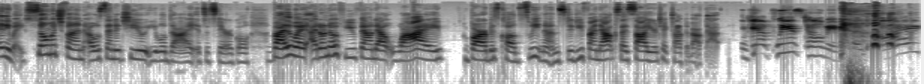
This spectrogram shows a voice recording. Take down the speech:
Anyway, so much fun. I will send it to you. You will die. It's hysterical. By the way, I don't know if you found out why Barb is called Sweet Nums. Did you find out? Because I saw your TikTok about that. Yeah, please tell me because I,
